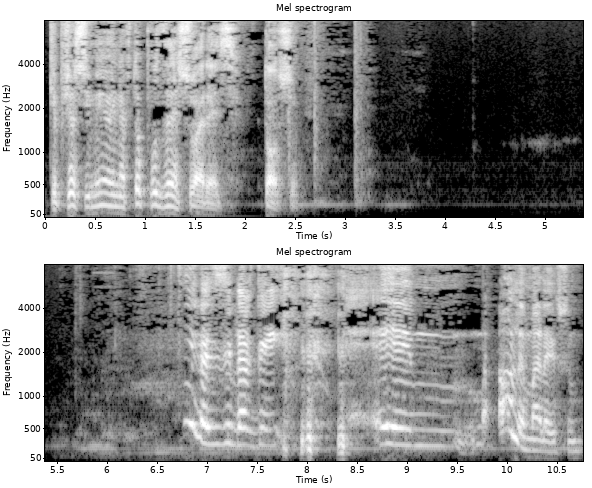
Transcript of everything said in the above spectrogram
και ποιο σημείο είναι αυτό που δεν σου αρέσει τόσο; Τι ερώτηση είναι αυτή. ε, όλα μου αρέσουν.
